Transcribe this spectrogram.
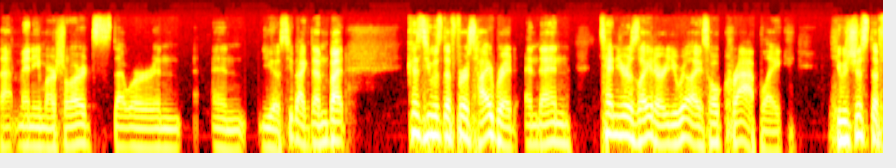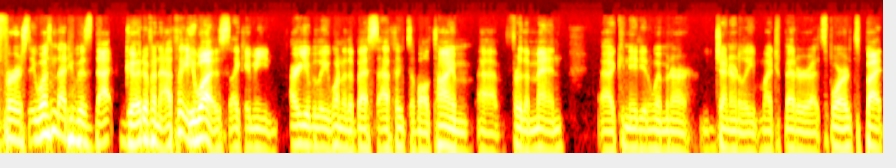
that many martial arts that were in, in UFC back then, but because he was the first hybrid. And then 10 years later, you realize, oh crap, like he was just the first. It wasn't that he was that good of an athlete. He was like, I mean, arguably one of the best athletes of all time uh, for the men. Uh, Canadian women are generally much better at sports, but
